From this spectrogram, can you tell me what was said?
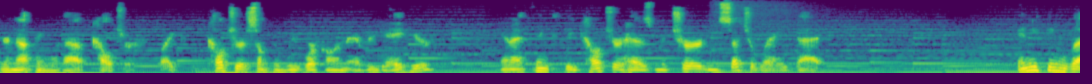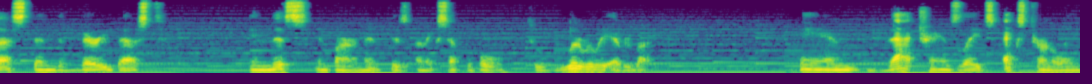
you're nothing without culture. Like, culture is something we work on every day here. And I think the culture has matured in such a way that anything less than the very best in this environment is unacceptable to literally everybody. And that translates externally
